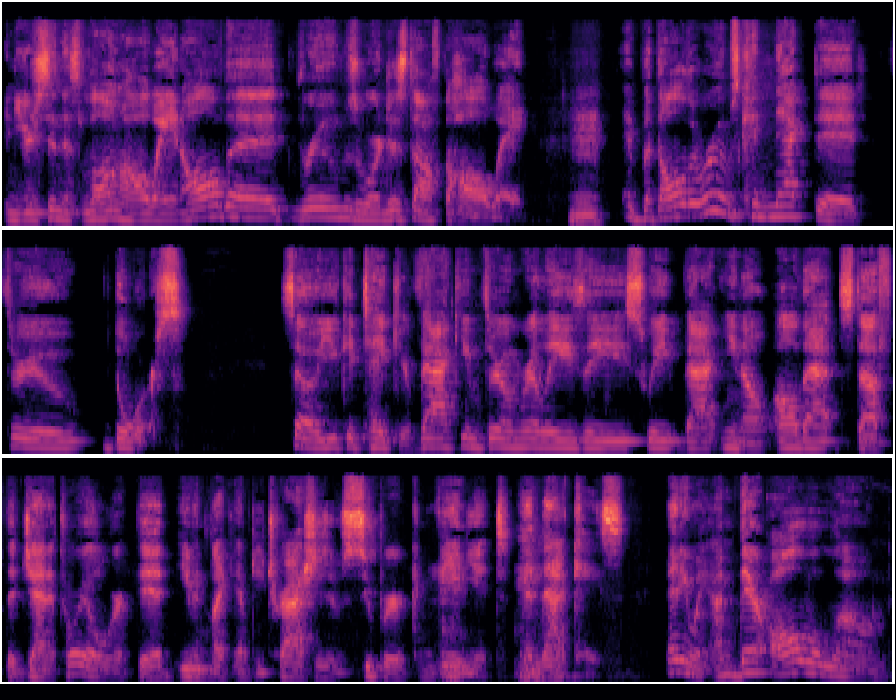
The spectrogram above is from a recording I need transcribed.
and you're just in this long hallway and all the rooms were just off the hallway Hmm. but all the rooms connected through doors. So you could take your vacuum through them real easy sweep back you know all that stuff that janitorial work did even like empty trashes it was super convenient in mm-hmm. that case. Anyway i'm there all alone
